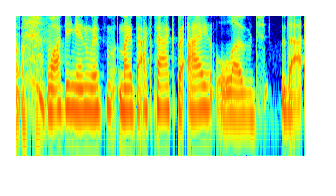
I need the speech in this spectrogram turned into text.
walking in with my backpack, but I loved that.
